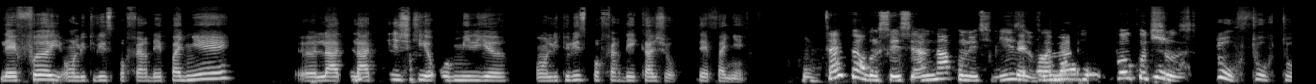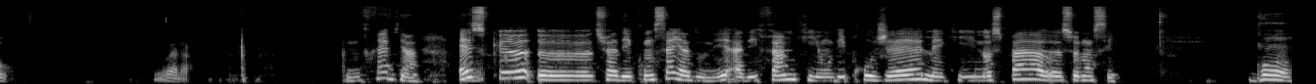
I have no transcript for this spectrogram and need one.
les feuilles, on l'utilise pour faire des paniers. La, la tige qui est au milieu, on l'utilise pour faire des cajots, des paniers. D'accord. Donc, c'est un arbre qu'on utilise un vraiment arbre. Beaucoup de choses. Tout, tout, tout. Voilà. Très bien. Est-ce que euh, tu as des conseils à donner à des femmes qui ont des projets mais qui n'osent pas euh, se lancer? Bon,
